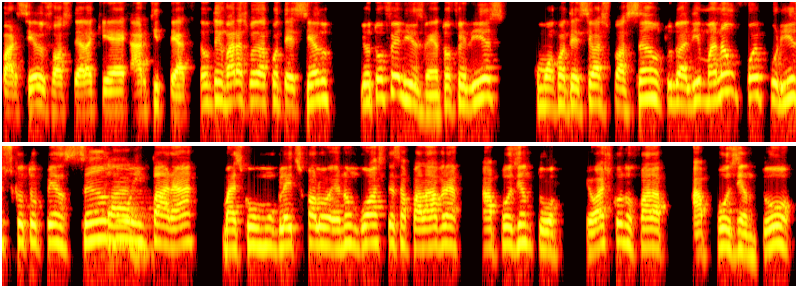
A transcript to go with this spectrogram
parceiro, sócio dela que é arquiteto. Então tem várias coisas acontecendo e eu estou feliz, velho. Eu estou feliz como aconteceu a situação, tudo ali, mas não foi por isso que eu estou pensando claro. em parar. Mas como o Gleitson falou, eu não gosto dessa palavra aposentou. Eu acho que quando fala aposentou,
